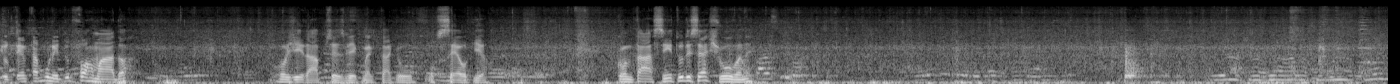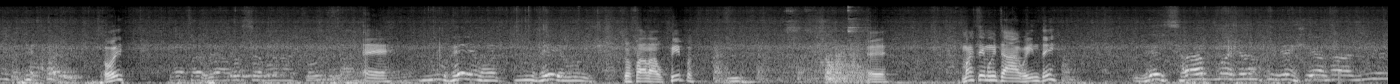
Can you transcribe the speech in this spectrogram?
E o tempo tá bonito, tudo formado, ó. Vou girar pra vocês verem como é que tá aqui o, o céu aqui, ó. Quando tá assim, tudo isso é chuva, né? Oi? É. Não veio ontem, não veio hoje. Eu falar, o pipa? É. Mas tem muita água aí, não tem? Veio sábado, mas eu não quis encher a varinha.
